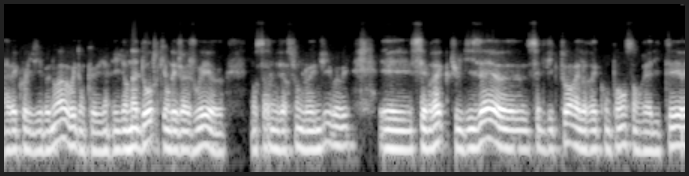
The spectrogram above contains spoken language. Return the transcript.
avec Olivier Benoît. Oui, donc il y en a d'autres qui ont déjà joué dans certaines versions de l'ONJ. Oui, oui. Et c'est vrai que tu le disais, cette victoire, elle récompense en réalité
